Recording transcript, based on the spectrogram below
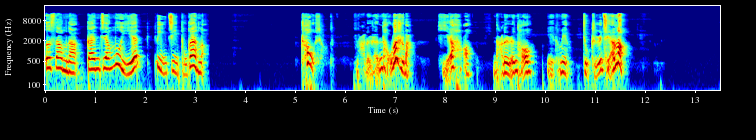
阿斯达姆的干将莫邪立即不干了：“臭小子，拿了人头了是吧？也好，拿了人头，你的命就值钱了。”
